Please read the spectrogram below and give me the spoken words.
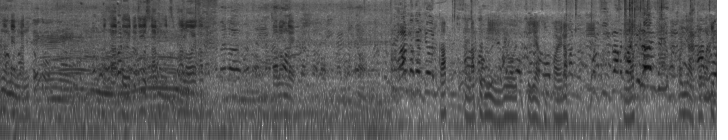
เมื่อแม่มันราคาเปิดอยู่ที่สามหมื่นสิบห้าร้อยครับต่อรองได้ครับสำหรับคลิปนี้อยู่ที่แยกสมพอยเนาะครับคนอยากจบคลิป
